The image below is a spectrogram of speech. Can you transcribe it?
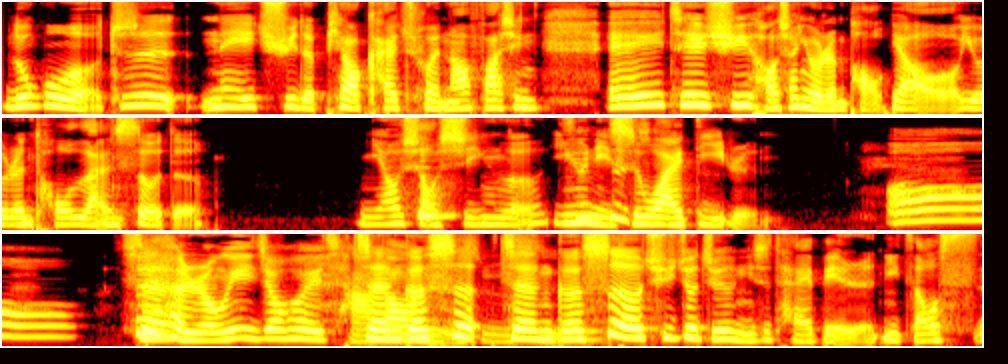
如果就是那一区的票开出来，然后发现，哎，这一区好像有人跑票，有人投蓝色的，你要小心了，因为你是外地人哦，所以很容易就会查整个社整个社区就觉得你是台北人，你找死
